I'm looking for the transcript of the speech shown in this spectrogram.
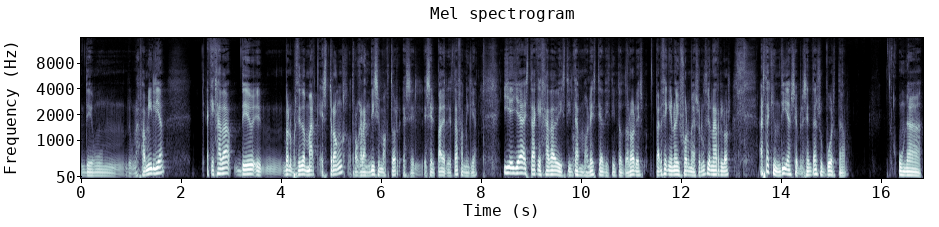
de, una familia aquejada de, eh, bueno, por cierto, Mark Strong, otro grandísimo actor, es el, es el padre de esta familia, y ella está aquejada de distintas molestias, distintos dolores, parece que no hay forma de solucionarlos, hasta que un día se presenta en su puerta una,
